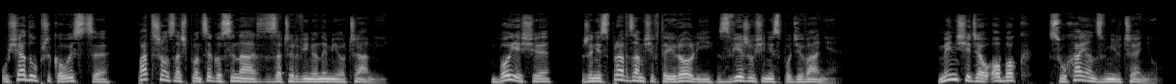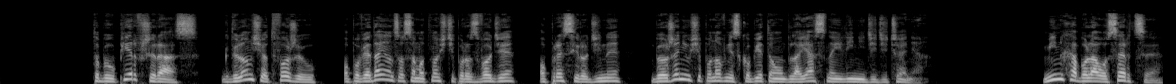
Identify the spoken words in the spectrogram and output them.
Usiadł przy kołysce, patrząc na śpiącego syna z zaczerwienionymi oczami. Boję się, że nie sprawdzam się w tej roli, zwierzył się niespodziewanie. Min siedział obok, słuchając w milczeniu. To był pierwszy raz, gdy Lon się otworzył, opowiadając o samotności po rozwodzie, o presji rodziny, by ożenił się ponownie z kobietą dla jasnej linii dziedziczenia. Mincha bolało serce,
